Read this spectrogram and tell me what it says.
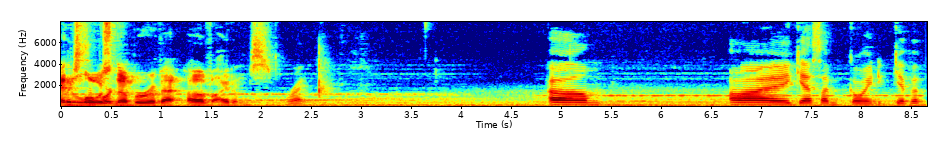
and Which the lowest number of a- of items. Right. Um, I guess I'm going to give up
